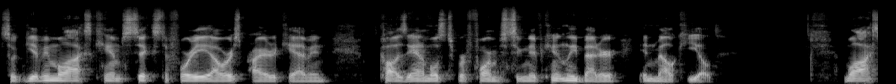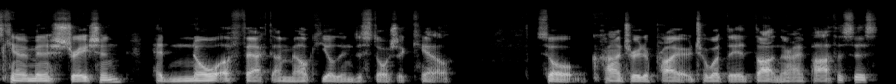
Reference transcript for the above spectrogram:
So giving meloxicam 6 to 48 hours prior to calving caused animals to perform significantly better in milk yield. Meloxicam administration had no effect on milk yield in dystocic cattle. So, contrary to prior to what they had thought in their hypothesis,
